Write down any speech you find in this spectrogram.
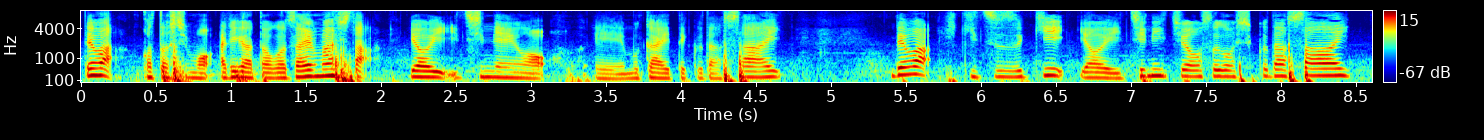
では、今年もありがとうございました。良い一年を、えー、迎えてください。では、引き続き良い一日をお過ごしください。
